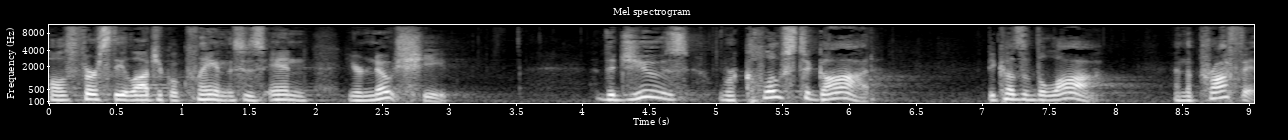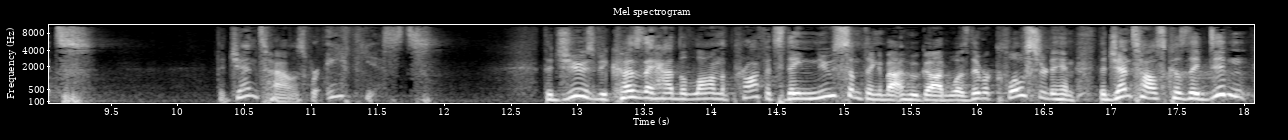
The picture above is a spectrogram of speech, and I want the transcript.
Paul's first theological claim, this is in your note sheet. The Jews were close to God because of the law and the prophets. The Gentiles were atheists. The Jews, because they had the law and the prophets, they knew something about who God was. They were closer to Him. The Gentiles, because they didn't,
